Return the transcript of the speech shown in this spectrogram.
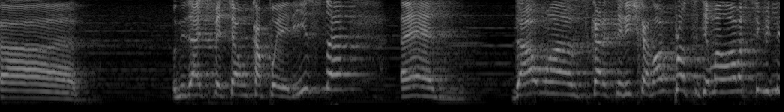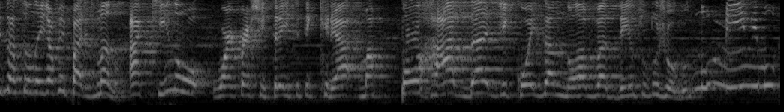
a unidade especial um capoeirista, é, dá umas características novas. Pronto, você tem uma nova civilização no Age of Empires. Mano, aqui no Warcraft 3 você tem que criar uma porrada de coisa nova dentro do jogo. No mínimo,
